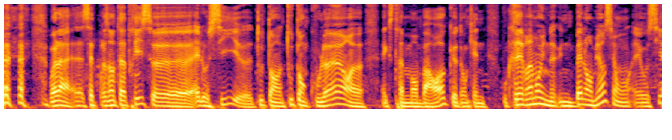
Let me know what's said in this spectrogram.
voilà, cette présentatrice, euh, elle aussi, euh, tout en tout en couleur, euh, extrêmement baroque. Donc, une- vous créez vraiment une, une belle ambiance et, on- et aussi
